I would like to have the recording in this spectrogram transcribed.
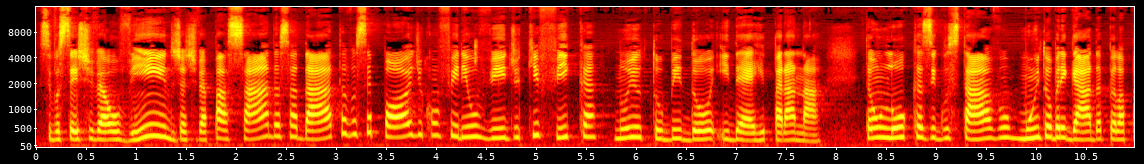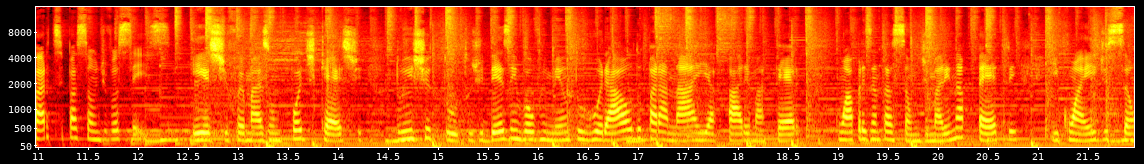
Se você estiver ouvindo, já tiver passado essa data, você pode conferir o vídeo que fica no YouTube do IDR Paraná. Então, Lucas e Gustavo, muito obrigada pela participação de vocês. Este foi mais um podcast do Instituto de Desenvolvimento Rural do Paraná e a Paremater, com a apresentação de Marina Petri e com a edição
